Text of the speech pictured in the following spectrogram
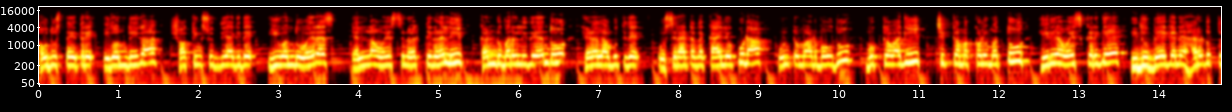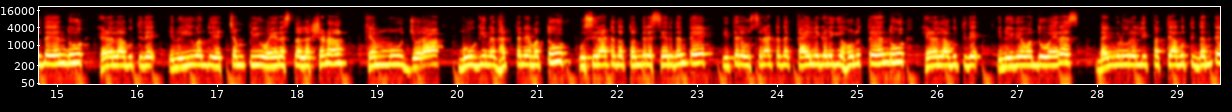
ಹೌದು ಸ್ನೇಹಿತರೆ, ಇದೊಂದು ಈಗ ಶಾಕಿಂಗ್ ಸುದ್ದಿಯಾಗಿದೆ. ಈ ಒಂದು ವೈರಸ್ ಎಲ್ಲ ವಯಸ್ಸಿನ ವ್ಯಕ್ತಿಗಳಲ್ಲಿ ಕಂಡು ಬರಲಿದೆ ಎಂದು ಹೇಳಲಾಗುತ್ತಿದೆ. ಉಸಿರಾಟದ ಕಾಯಿಲೆ ಕೂಡ ಉಂಟು ಮಾಡಬಹುದು. ಮುಖ್ಯವಾಗಿ ಚಿಕ್ಕ ಮಕ್ಕಳು ಮತ್ತು ಹಿರಿಯ ವಯಸ್ಕರಿಗೆ ಇದು ಬೇಗನೆ ಹರಡುತ್ತದೆ ಎಂದು ಹೇಳಲಾಗುತ್ತಿದೆ. ಇನ್ನು ಈ ಒಂದು ಎಚ್ ಎಂ ಪಿ ವೈರಸ್ನ ಲಕ್ಷಣ ಕೆಮ್ಮು, ಜ್ವರ, ಮೂಗಿನ ದಟ್ಟಣೆ ಮತ್ತು ಉಸಿರಾಟದ ತೊಂದರೆ ಸೇರಿದಂತೆ ಇತರೆ ಉಸಿರಾಟದ ಕಾಯಿಲೆಗಳಿಗೆ ಹೋಲುತ್ತೆ ಎಂದು ಹೇಳಲಾಗುತ್ತಿದೆ. ಇನ್ನು ಇದೇ ಒಂದು ವೈರಸ್ ಬೆಂಗಳೂರಲ್ಲಿ ಪತ್ತೆಯಾಗುತ್ತಿದ್ದಂತೆ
